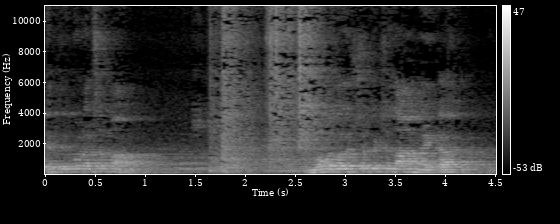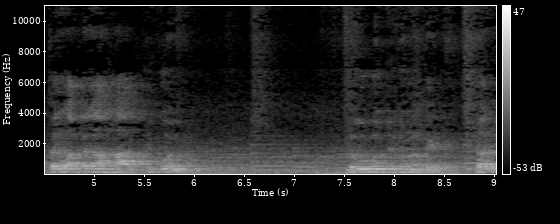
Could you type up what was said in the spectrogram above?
या त्रिकोणाचं माप नव्वद अंशापेक्षा लहान आहे का? तरच आपल्याला हा त्रिकोण लघुगोल त्रिकोण म्हणता येईल. तर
